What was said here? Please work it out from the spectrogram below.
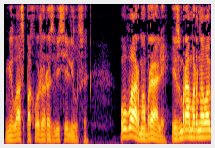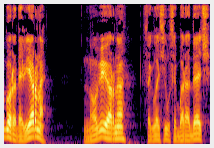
Милас, похоже, развеселился. У Варма брали, из мраморного города, верно? Ну, верно, согласился бородач,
